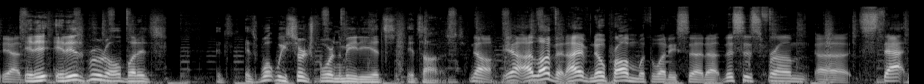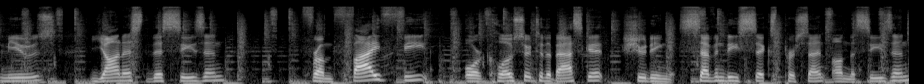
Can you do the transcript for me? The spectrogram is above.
Yeah. It, it is brutal, but it's it's it's what we search for in the media. It's it's honest. No, yeah, I love it. I have no problem with what he said. Uh, this is from uh, StatMuse. Giannis this season from five feet or closer to the basket, shooting 76% on the season.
